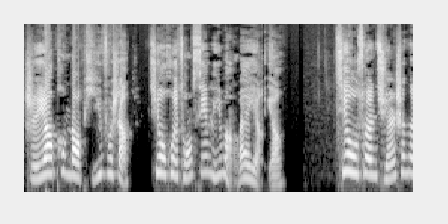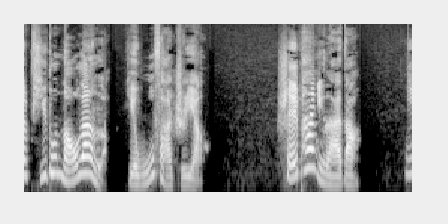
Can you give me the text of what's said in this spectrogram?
只要碰到皮肤上，就会从心里往外痒痒，就算全身的皮都挠烂了，也无法止痒。谁派你来的？你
